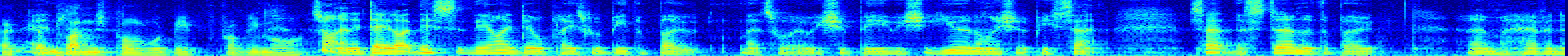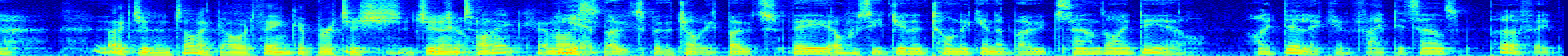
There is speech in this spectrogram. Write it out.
a, a plunge pool would be probably more. It's right in a day like this. The ideal place would be the boat. That's where we should be. We should. You and I should be sat sat at the stern of the boat, um, having a A gin and tonic, I would think. A British gin and tonic. A Yeah, boats. But the trouble is, boats. They obviously gin and tonic in a boat sounds ideal, idyllic. In fact, it sounds perfect.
